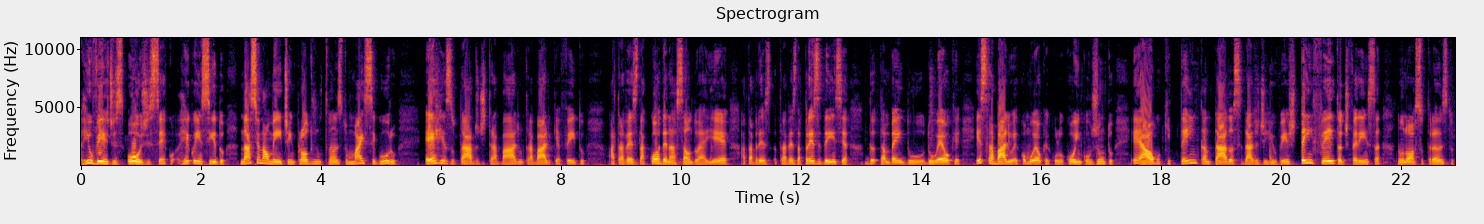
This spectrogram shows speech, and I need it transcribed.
Rio Verdes, hoje, ser reconhecido nacionalmente em prol de um trânsito mais seguro, é resultado de trabalho, um trabalho que é feito através da coordenação do AIE, através, através da presidência do, também do, do Elker. Esse trabalho, é como o Elker colocou em conjunto, é algo que tem encantado a cidade de Rio Verde, tem feito a diferença no nosso trânsito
